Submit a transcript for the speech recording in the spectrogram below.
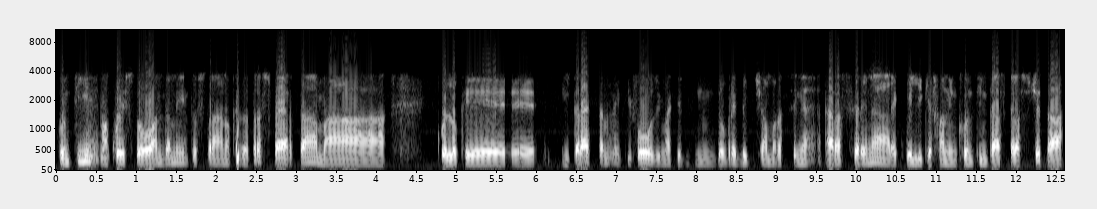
continua questo andamento strano casa trasferta, ma quello che interessa a me i tifosi, ma che mh, dovrebbe diciamo, rasserenare quelli che fanno in conti in tasca la società,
